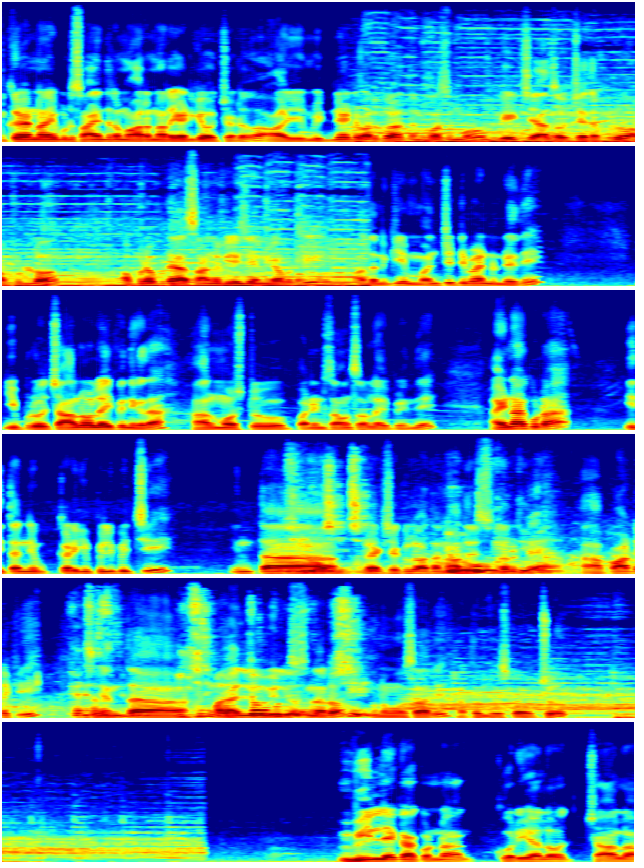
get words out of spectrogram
ఇక్కడన్నా ఇప్పుడు సాయంత్రం ఆరున్నర ఏడుకే వచ్చాడు. ఆ మిడ్ నైట్ వరకు అతని కోసము వెయిట్ చేయాల్సి వచ్చేది అప్పుడు అప్పుడులో అప్పుడప్పుడే ఆ సాంగ్ రిలీజ్ అయింది కాబట్టి అతనికి మంచి డిమాండ్ ఉండేది. ఇప్పుడు చాలా రోజులు అయిపోయింది కదా ఆల్మోస్ట్ పన్నెండు సంవత్సరాలు అయిపోయింది. అయినా కూడా ఇతన్ని ఇక్కడికి పిలిపించి ఇంత ప్రేక్షకులు అతను ఆదరిస్తున్నారంటే ఆ పాటకి ఎంత వాల్యూ వీళ్ళు ఇస్తున్నారో మనం ఒకసారి అర్థం చేసుకోవచ్చు. వీళ్ళే కాకుండా కొరియాలో చాలా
